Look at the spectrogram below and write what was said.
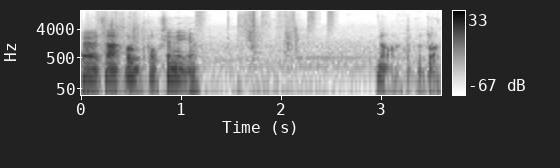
Euh, ça n'a pas fonctionné. Hein. Non, à cause de toi.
